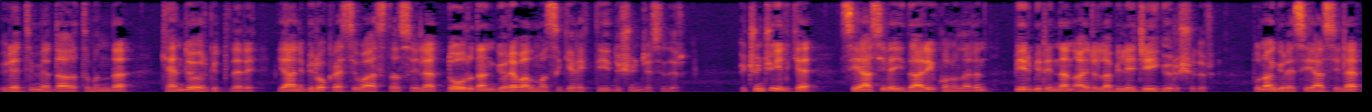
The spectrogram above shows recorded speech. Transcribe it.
üretim ve dağıtımında kendi örgütleri yani bürokrasi vasıtasıyla doğrudan görev alması gerektiği düşüncesidir. Üçüncü ilke, siyasi ve idari konuların birbirinden ayrılabileceği görüşüdür. Buna göre siyasiler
